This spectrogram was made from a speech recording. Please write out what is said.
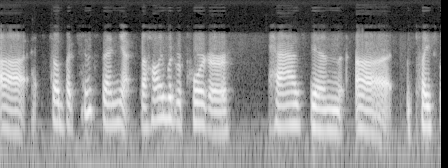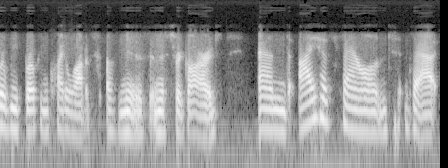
Uh, so, but since then, yes, the Hollywood Reporter has been uh, a place where we've broken quite a lot of, of news in this regard. And I have found that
